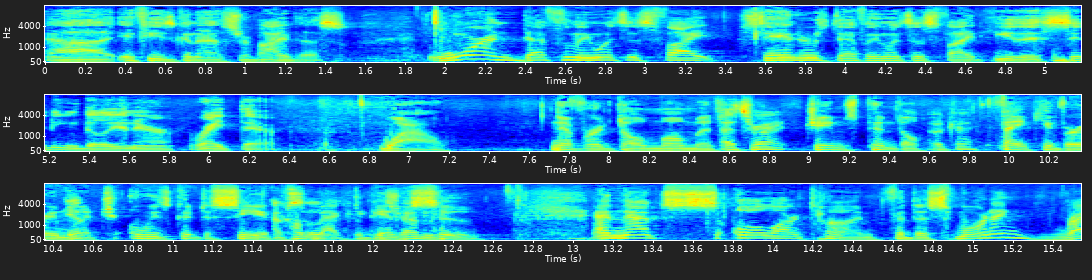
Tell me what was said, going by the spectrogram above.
uh, if he's going to survive this. Warren definitely wants this fight. Sanders definitely wants this fight. He's a sitting billionaire right there. Wow. Never a dull moment. That's right. James Pindell. Okay. Thank you very yep. much. Always good to see you. Absolutely. Come back again soon. And that's all our time for this morning. Right.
